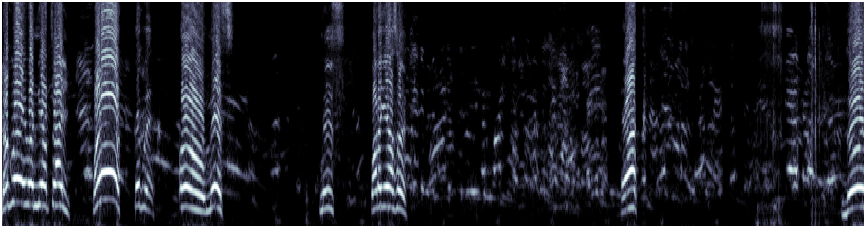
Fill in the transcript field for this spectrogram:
ঢুকবে এবার নিয়ে চাই মারো ঢুকবে ও মিস মিস পরে কি আছে এক দুই।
